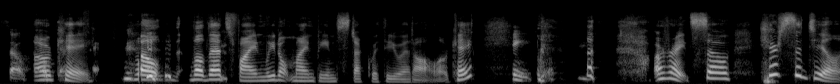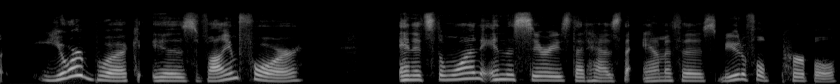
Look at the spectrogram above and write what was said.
So okay. well well that's fine. We don't mind being stuck with you at all okay? Thank you. All right. So here's the deal. Your book is volume four and it's the one in the series that has the amethyst beautiful purple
